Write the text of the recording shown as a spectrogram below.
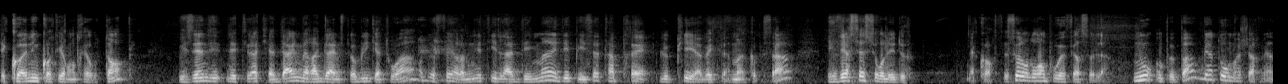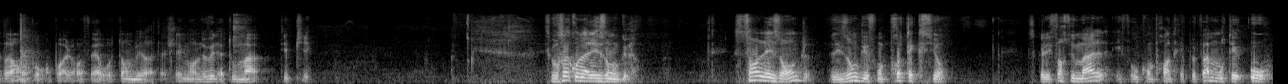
Les Kohanim, quand ils rentraient au temple, Netilat. C'était obligatoire de faire Netilat des mains et des pieds. C'est après le pied avec la main comme ça, et verser sur les deux. D'accord C'est le seul endroit où on pouvait faire cela. Nous, on ne peut pas. Bientôt, ma chère viendra, on pourra, on le refaire au temple Bezrat Hashem, enlever la touma des pieds. C'est pour ça qu'on a les ongles. Sans les ongles, les ongles font protection. Parce que les forces du mal, il faut comprendre qu'elles ne peuvent pas monter haut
